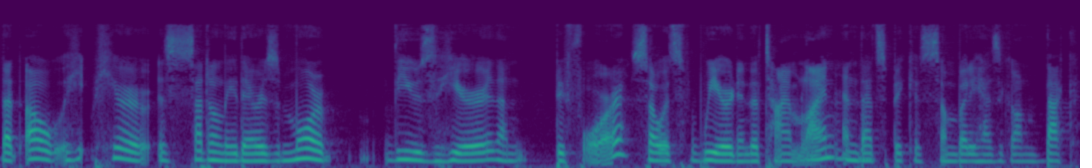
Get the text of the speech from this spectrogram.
that oh he- here is suddenly there is more views here than before, so it's weird in the timeline, Mhm. and that's because somebody has gone back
